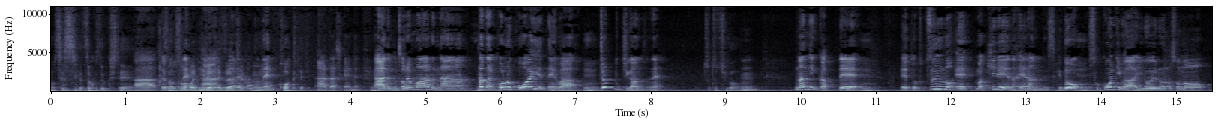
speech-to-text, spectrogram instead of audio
の背筋がゾクゾクしてあーそういうことね。その場にいられなくなっちゃう。あーそういうことん怖くて。あー確かにね、うん。あーでもそれもあるな。ただこの怖い絵展はうん。ちょっと違うんですよね。ちょっと違う、うん、何かって、うん。えっと普通の絵まあ綺麗な絵なんですけど、うん。そこにはいろいろなその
